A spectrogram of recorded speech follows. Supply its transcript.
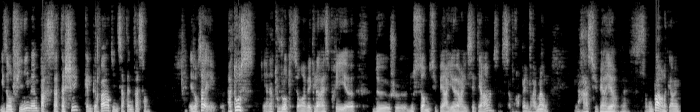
ils ont fini même par s'attacher quelque part d'une certaine façon. Et pour ça, pas tous. Il y en a toujours qui sont avec leur esprit euh, de je, nous sommes supérieurs, etc. Ça, ça me rappelle vraiment la race supérieure, ça vous parle quand même.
